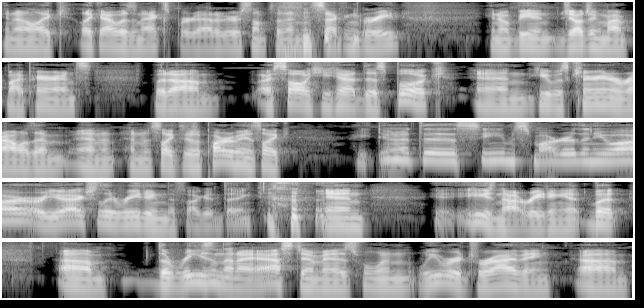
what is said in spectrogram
You know, like like I was an expert at it or something in second grade you know, being judging my my parents. But um, I saw he had this book and he was carrying it around with him, and and it's like there's a part of me that's like, are you doing it to seem smarter than you are, or are you actually reading the fucking thing? and he's not reading it, but um, the reason that I asked him is when we were driving um,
